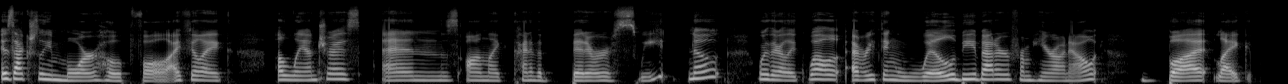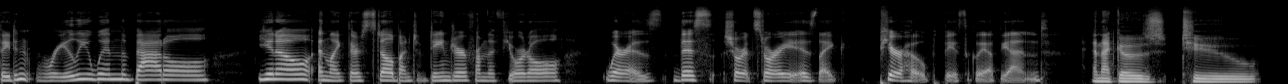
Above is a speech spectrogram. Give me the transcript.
is actually more hopeful. I feel like Elantris ends on like kind of a bittersweet note where they're like, well, everything will be better from here on out, but like they didn't really win the battle, you know, and like there's still a bunch of danger from the Fjordell. Whereas this short story is like pure hope basically at the end. And that goes to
